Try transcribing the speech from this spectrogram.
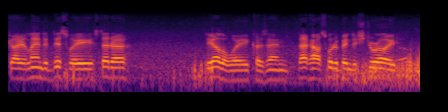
got it landed this way instead of the other way because then that house would have been destroyed.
